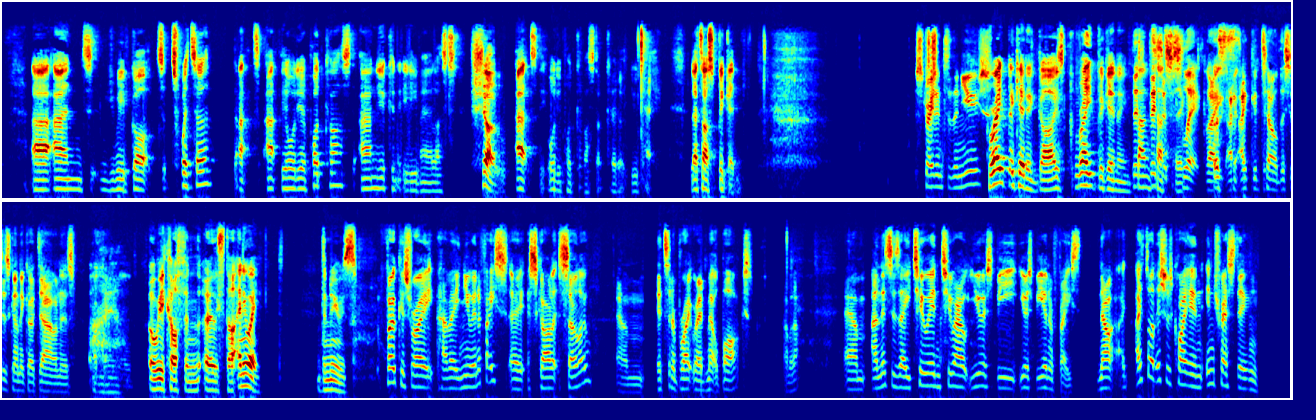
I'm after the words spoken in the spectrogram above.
uh, and we've got Twitter, that's at the audio podcast, and you can email us show at the audiopodcast.co.uk. Let us begin. Straight into the news. Great beginning, guys. Great beginning. This, Fantastic. this is slick. Like This- I, I could tell this is going to go down as yeah. gold. a week off and early start. Anyway, the news. Focusrite have a new interface, a, Scarlett Solo. Um, it's in a bright red metal box. How about that? Um, and this is a two-in, two-out USB USB interface. Now, I, I thought this was quite an interesting,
